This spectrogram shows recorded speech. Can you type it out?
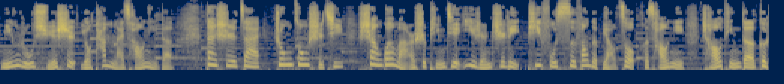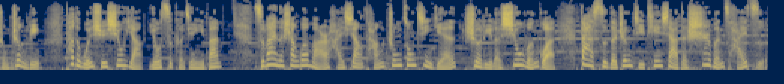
名儒学士，由他们来草拟的。但是在中宗时期，上官婉儿是凭借一人之力批复四方的表奏和草拟朝廷的各种政令，他的文学修养由此可见一斑。此外呢，上官婉儿还向唐中宗进言，设立了修文馆，大肆的征集天下的诗文才子。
